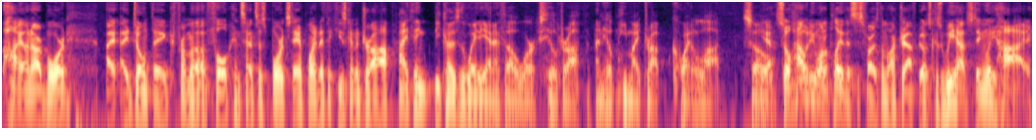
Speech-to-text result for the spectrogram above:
high on our board. I, I don't think, from a full consensus board standpoint, I think he's going to drop. I think because of the way the NFL works, he'll drop, and he'll he might drop quite a lot. So Yeah. So how do you want to play this as far as the mock draft goes? Because we have Stingley high,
